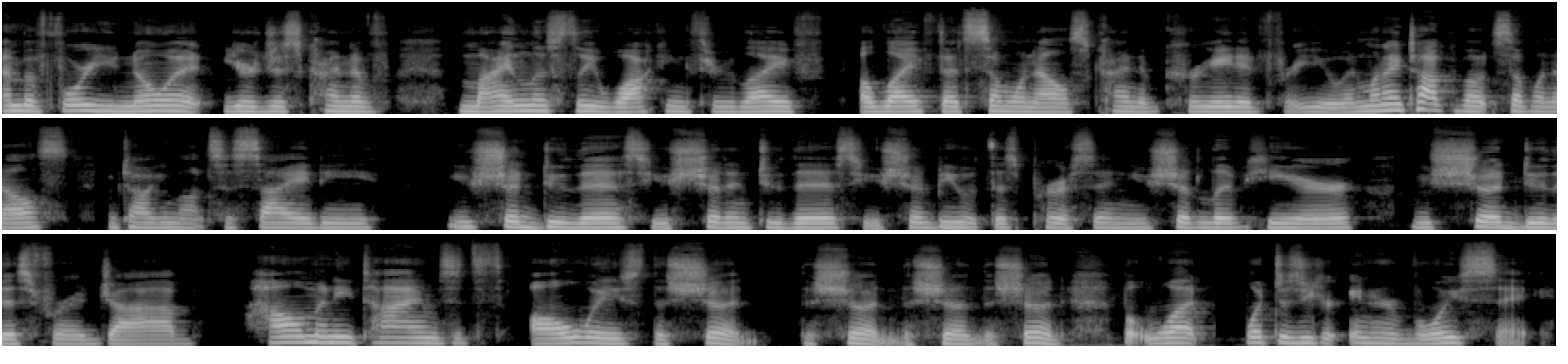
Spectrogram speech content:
And before you know it, you're just kind of mindlessly walking through life, a life that someone else kind of created for you. And when I talk about someone else, I'm talking about society. You should do this. You shouldn't do this. You should be with this person. You should live here. You should do this for a job. How many times it's always the should, the should, the should, the should. But what, what does your inner voice say?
